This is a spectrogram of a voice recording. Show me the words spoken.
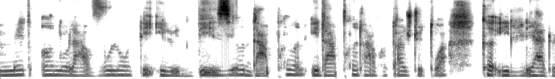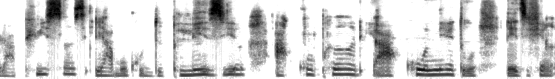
mettre en nous la volonté et le désir d'apprendre et d'apprendre davantage de toi, car il y a de la puissance, il y a beaucoup de plaisir à comprendre et à connaître les différents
